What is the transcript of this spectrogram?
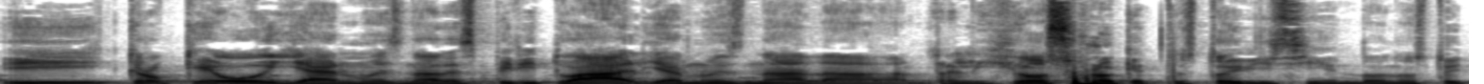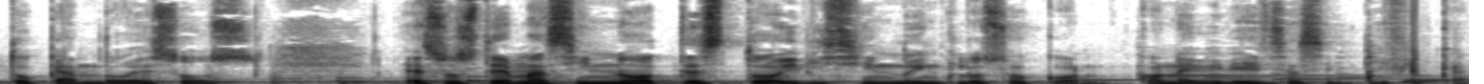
Y creo que hoy ya no es nada espiritual, ya no es nada religioso lo que te estoy diciendo, no estoy tocando esos, esos temas, sino te estoy diciendo incluso con, con evidencia científica.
